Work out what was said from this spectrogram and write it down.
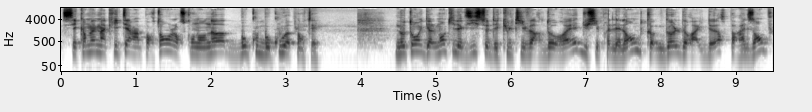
C'est quand même un critère important lorsqu'on en a beaucoup beaucoup à planter. Notons également qu'il existe des cultivars dorés du cyprès de l'Élande, comme Gold Rider par exemple,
